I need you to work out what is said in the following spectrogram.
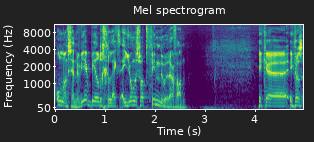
Onlangs zijn er weer beelden gelekt. En jongens, wat vinden we daarvan? Ik, uh, ik was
